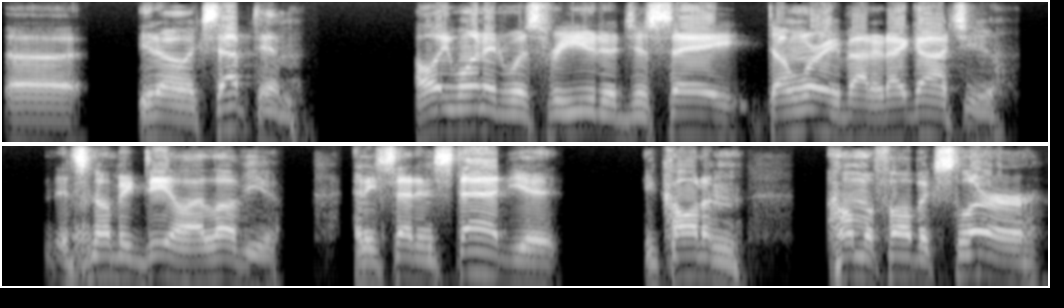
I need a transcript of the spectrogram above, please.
uh you know, accept him. All he wanted was for you to just say, "Don't worry about it. I got you. It's no big deal. I love you." And he said instead you you called him homophobic slur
